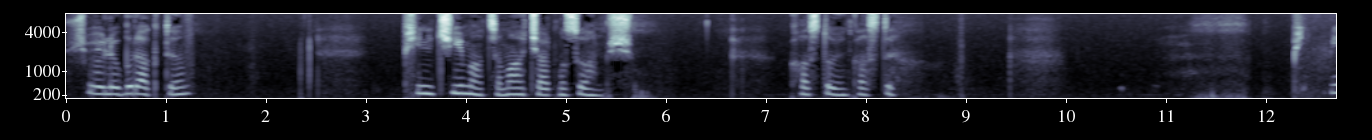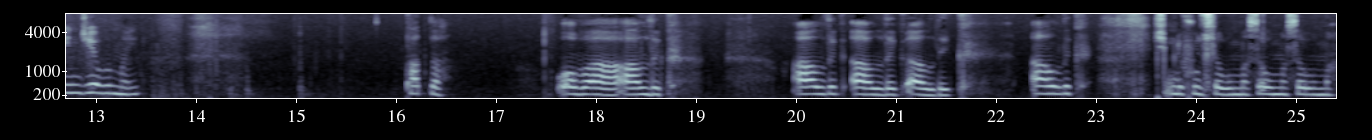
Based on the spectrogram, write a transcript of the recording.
Şöyle bıraktım. Pini çiğ mi atsam? Ha çarpması varmış. Kastı oyun kastı. Binciye vurmayın. Patla. Oba aldık. Aldık aldık aldık. Aldık. Şimdi full savunma savunma savunma.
